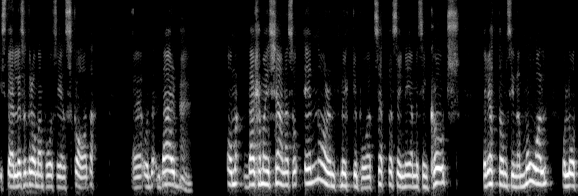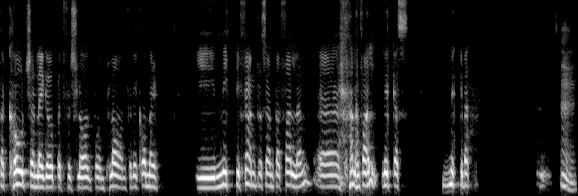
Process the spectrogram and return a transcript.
istället så drar man på sig en skada. Eh, och där mm om, där kan man tjäna så enormt mycket på att sätta sig ner med sin coach, berätta om sina mål och låta coachen lägga upp ett förslag på en plan. För det kommer i 95 procent av fallen eh, i alla fall lyckas mycket bättre. Mm.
